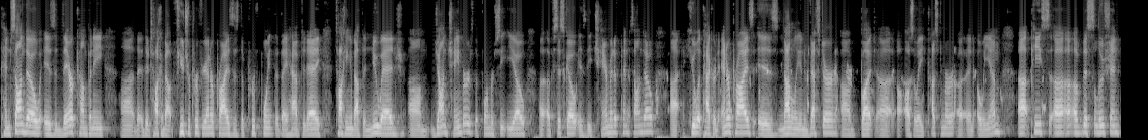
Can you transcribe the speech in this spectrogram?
Pensando is their company uh, they, they, talk about future-proof your enterprise is the proof point that they have today, talking about the new edge. Um, John Chambers, the former CEO uh, of Cisco, is the chairman of Pensando. Uh, Hewlett-Packard Enterprise is not only an investor, uh, but uh, also a customer, uh, an OEM piece of this solution.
